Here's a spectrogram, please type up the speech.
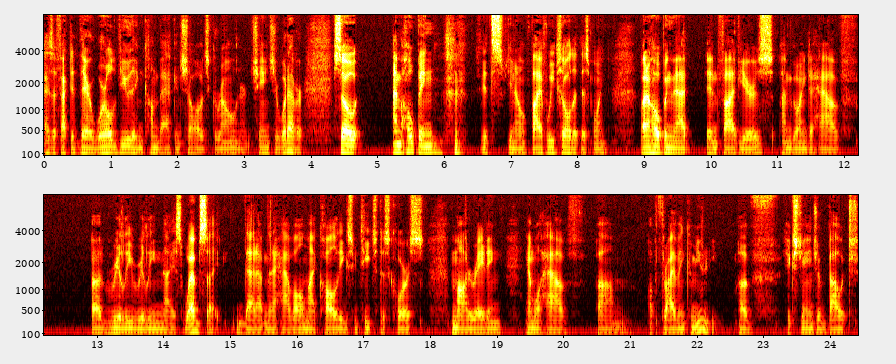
has affected their worldview. They can come back and show how it's grown or changed or whatever. So i'm hoping it's you know five weeks old at this point but i'm hoping that in five years i'm going to have a really, really nice website that I'm going to have all my colleagues who teach this course moderating, and we'll have um, a thriving community of exchange about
